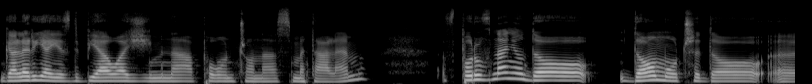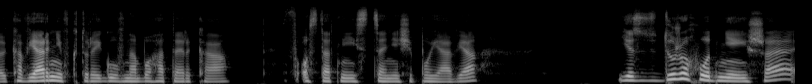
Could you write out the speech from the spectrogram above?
Galeria jest biała, zimna, połączona z metalem. W porównaniu do domu czy do e, kawiarni, w której główna bohaterka w ostatniej scenie się pojawia, jest dużo chłodniejsze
